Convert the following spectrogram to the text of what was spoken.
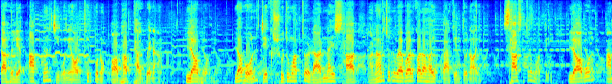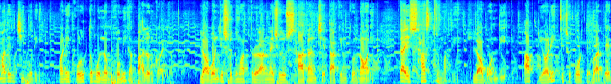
তাহলে আপনার জীবনে অর্থের কোনো অভাব থাকবে না। লবণ। লবণ যে শুধুমাত্র রান্নায় স্বাদ আনার জন্য ব্যবহার করা হয়, তা কিন্তু নয়। শাস্ত্র মতে, লবণ আমাদের জীবনে অনেক গুরুত্বপূর্ণ ভূমিকা পালন করে। লবণ যে শুধুমাত্র রান্নায় শুধু স্বাদ আনছে, তা কিন্তু নয়। তাই শাস্ত্র মতে, লবণ দিয়ে আপনি অনেক কিছু করতে পারবেন।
